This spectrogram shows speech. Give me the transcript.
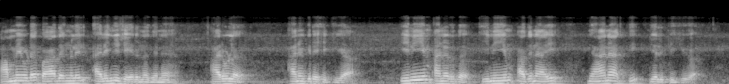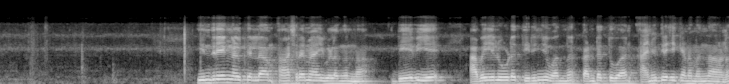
അമ്മയുടെ പാദങ്ങളിൽ അലിഞ്ഞു ചേരുന്നതിന് അരുൾ അനുഗ്രഹിക്കുക. ഇനിയും അനർത് ഇനിയും അതിനായി ജ്ഞാനാഗ്നി ജ്വലിപ്പിക്കുക. ഇന്ദ്രിയങ്ങൾക്കെല്ലാം ആശ്രയമായി വിളങ്ങുന്ന ദേവിയെ അവയിലൂടെ തിരിഞ്ഞു വന്ന് കണ്ടെത്തുവാൻ അനുഗ്രഹിക്കണമെന്നാണ്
